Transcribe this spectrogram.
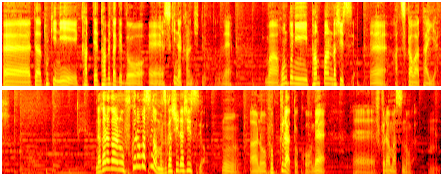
えー、た時に買って食べたけど、えー好きな感じということでね。まあ、本当にパンパンらしいですよ。ね、厚川たい焼き。なかなかあの膨らますのは難しいらしいですよ。うん。あの、ふっくらとこうね、えー膨らますのが。うん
